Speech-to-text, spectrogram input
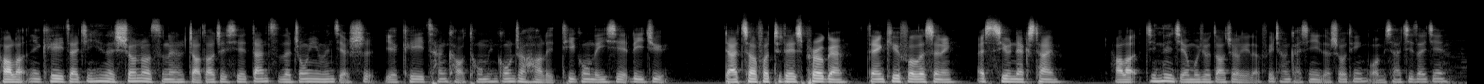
好了，你可以在今天的 show notes 呢找到这些单词的中英文解释，也可以参考同名公众号里提供的一些例句。That's all for today's program. Thank you for listening. I see you next time. 好了，今天的节目就到这里了，非常感谢你的收听，我们下期再见。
